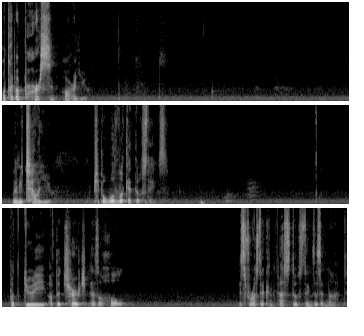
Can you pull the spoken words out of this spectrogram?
What type of person are you? Let me tell you, people will look at those things. But the duty of the church as a whole is for us to confess those things, is it not?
